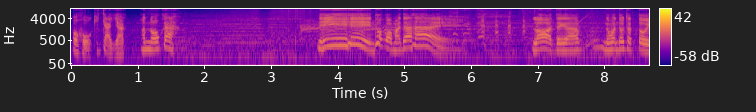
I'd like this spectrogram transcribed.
โอ้โหขี้กายักษ์แล้วนกอะนี่นกออกมาได้ รอดเลยครับนึวันนกจะตุย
